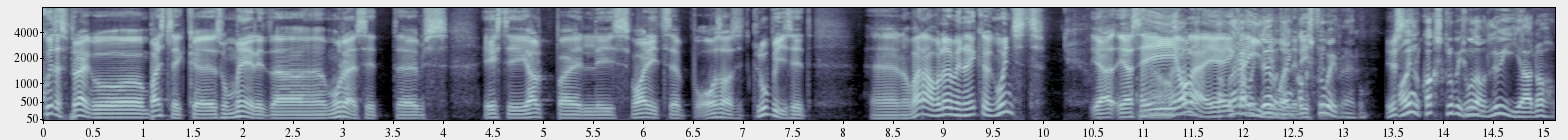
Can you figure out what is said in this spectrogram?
kuidas praegu on paslik summeerida muresid, mis Eesti jalgpallis valitseb osasid klubisid, no värava löömine on ikkagi kunst. Ja, ja see ei no, ole, ei käi niimoodi lihtsalt. ainult kaks klubi suudavad lüüa noh,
